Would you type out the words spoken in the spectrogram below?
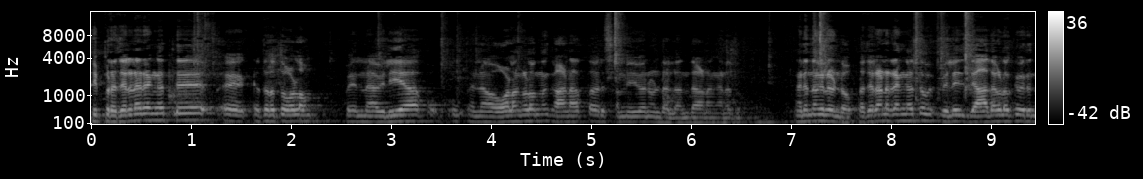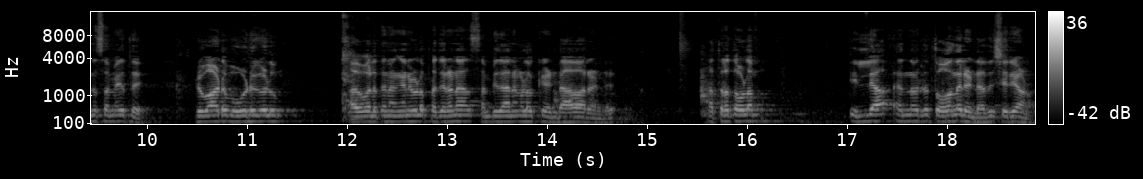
ഈ പ്രചരണ രംഗത്ത് എത്രത്തോളം പിന്നെ വലിയ പിന്നെ ഓളങ്ങളൊന്നും കാണാത്ത ഒരു സമീപനം ഉണ്ടല്ലോ എന്താണ് അങ്ങനെ അങ്ങനെ എന്തെങ്കിലും ഉണ്ടോ? പ്രചരണ രംഗത്ത് വലിയ ജാഥകളൊക്കെ വരുന്ന സമയത്ത് ഒരുപാട് ബോർഡുകളും അതുപോലെ തന്നെ അങ്ങനെയുള്ള പ്രചരണ സംവിധാനങ്ങളൊക്കെ ഉണ്ടാവാറുണ്ട്. അത്രത്തോളം ഇല്ല എന്നൊരു തോന്നലുണ്ട്. അത് ശരിയാണോ?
